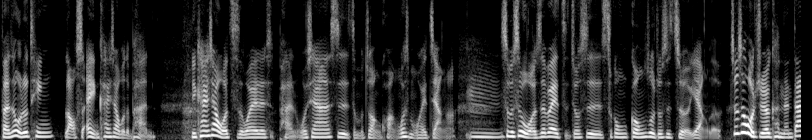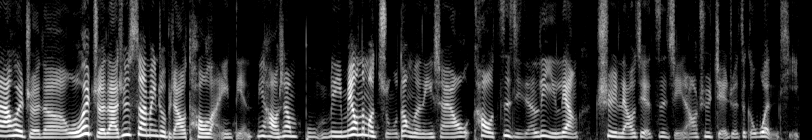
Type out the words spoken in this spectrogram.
反正我就听老师，哎，你看一下我的盘。你看一下我紫薇的盘，我现在是怎么状况？为什么会这样啊？嗯，是不是我这辈子就是工工作就是这样了？就是我觉得可能大家会觉得，我会觉得啊，就是算命就比较偷懒一点。你好像不，你没有那么主动的，你想要靠自己的力量去了解自己，然后去解决这个问题。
